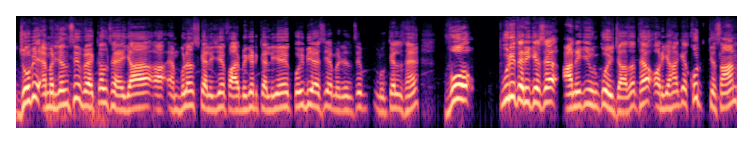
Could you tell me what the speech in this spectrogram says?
जो भी इमरजेंसी व्हीकल्स है या एंबुलेंस कह लीजिए फायर ब्रिगेड कह लीजिए, कोई भी ऐसी इमरजेंसी व्हीकल्स हैं, वो पूरी तरीके से आने की उनको इजाज़त है और यहाँ के खुद किसान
